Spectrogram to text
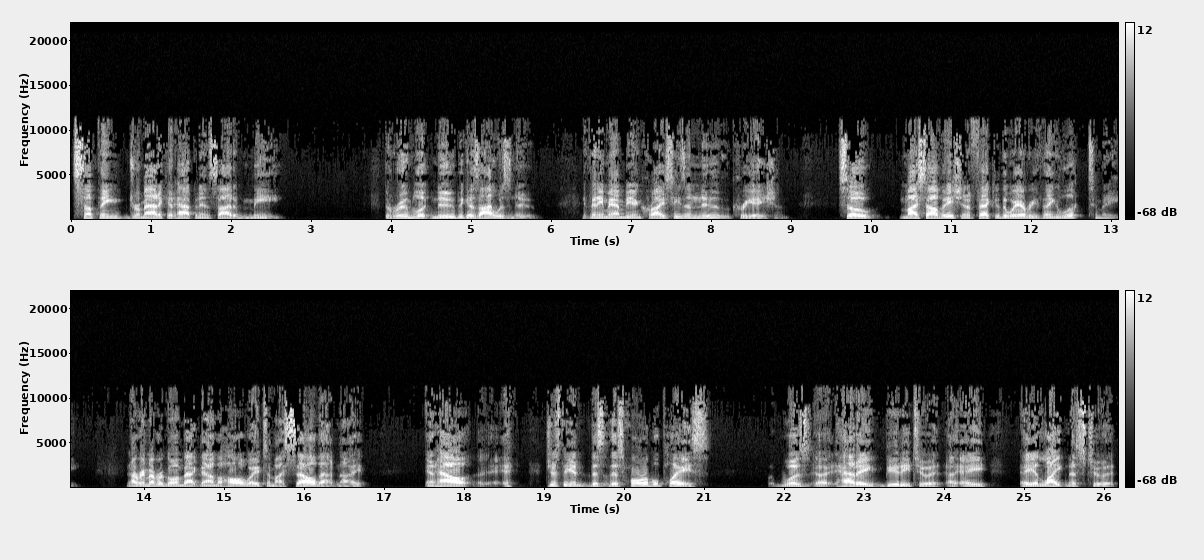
something dramatic had happened inside of me. The room looked new because I was new. If any man be in Christ, he's a new creation. So my salvation affected the way everything looked to me. And I remember going back down the hallway to my cell that night and how just the, this, this horrible place was, uh, had a beauty to it, a, a, a lightness to it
